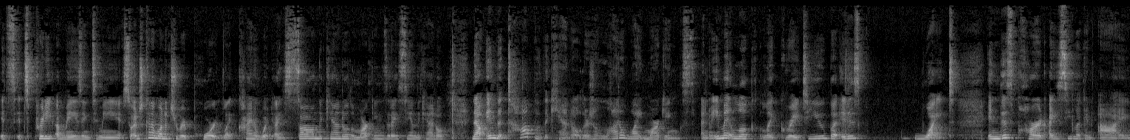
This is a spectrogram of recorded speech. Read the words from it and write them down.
it's it's pretty amazing to me. So I just kind of wanted to report like kind of what I saw on the candle, the markings that I see in the candle. Now in the top of the candle, there's a lot of white markings. And it might look like gray to you, but it is white. In this part, I see like an eye.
